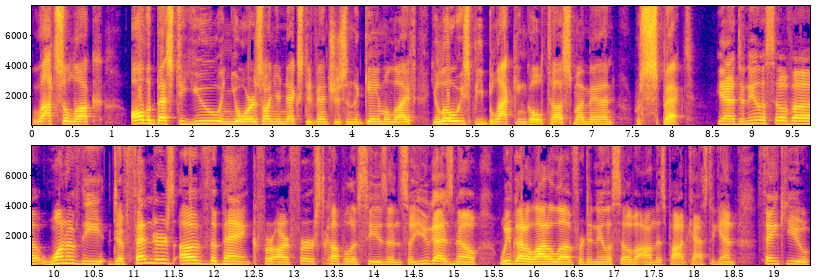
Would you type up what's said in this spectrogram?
Lots of luck. All the best to you and yours on your next adventures in the game of life. You'll always be black and gold to us, my man. Respect. Yeah, Danilo Silva, one of the defenders of the bank for our first couple of seasons. So you guys know we've got a lot of love for Danilo Silva on this podcast. Again, thank you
